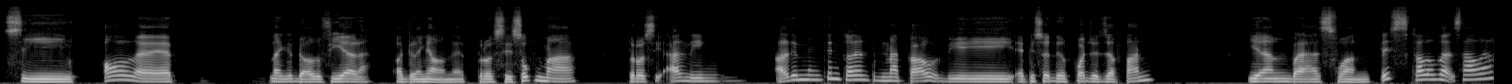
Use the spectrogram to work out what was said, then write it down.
si Oleh, Nayuda Olivia lah, panggilannya Oleh, terus si Sukma, terus si Alim, Ali mungkin kalian pernah tahu di episode Pojok Japan yang bahas One Piece kalau nggak salah.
